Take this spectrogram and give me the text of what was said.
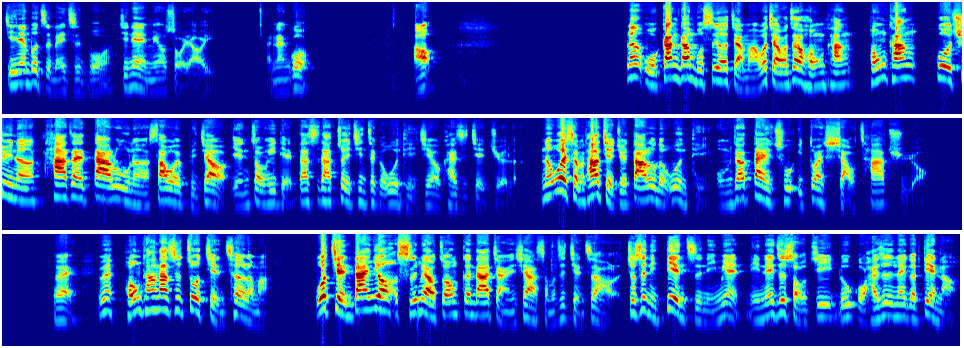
今天不止没直播，今天也没有手摇椅，很难过。好。那我刚刚不是有讲吗？我讲完这个宏康，宏康过去呢，它在大陆呢稍微比较严重一点，但是它最近这个问题已经有开始解决了。那为什么它要解决大陆的问题？我们就要带出一段小插曲哦，对，因为宏康它是做检测了嘛，我简单用十秒钟跟大家讲一下什么是检测好了，就是你电子里面，你那只手机如果还是那个电脑。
